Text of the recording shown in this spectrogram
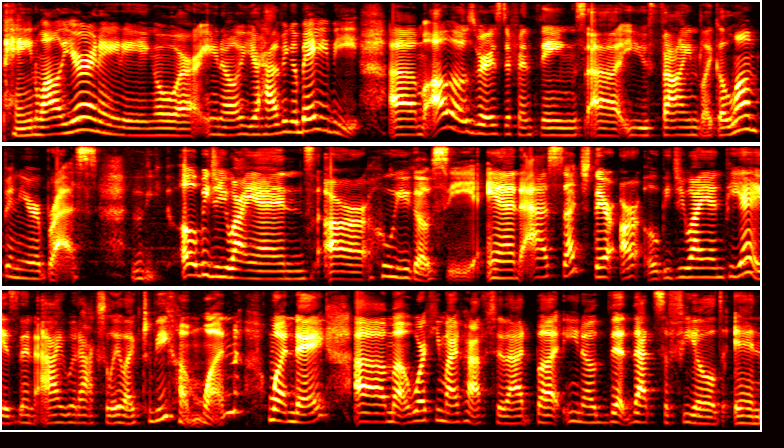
pain while urinating or you know you're having a baby. Um, all those various different things uh, you find like a lump in your breast. The OBGYNs are who you go see. And as such there are OBGYN PAs and I would actually like to become one one day um, working my path to that. But you know that that's a field in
